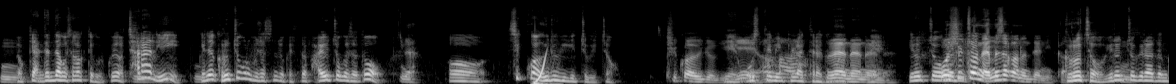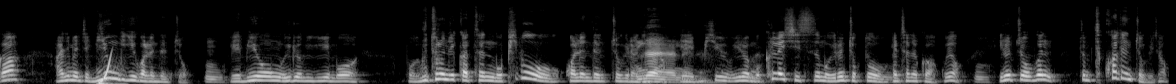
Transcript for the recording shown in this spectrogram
음. 몇개 안 된다고 생각되고 있고요. 차라리 음. 그냥 그런 쪽으로 보셨으면 좋겠습니다. 바이오 쪽에서도 네. 어, 치과 의료기기 쪽 있죠. 치과 의료기기. 예, 오스템. 임플란트라든가 네네네. 네, 이런 그건 쪽에 실제 냄새 가는 데니까. 그렇죠. 이런 음. 쪽이라든가 아니면 이제 미용기기 관련된 쪽, 음. 예, 미용 의료기기 뭐, 뭐 루트로닉 같은 뭐 피부 관련된 쪽이라든가 네, 네, 예, 네. 피부 이런 뭐 클래시스 뭐 이런 쪽도 음. 괜찮을 것 같고요. 음. 이런 쪽은 좀 특화된 쪽이죠.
